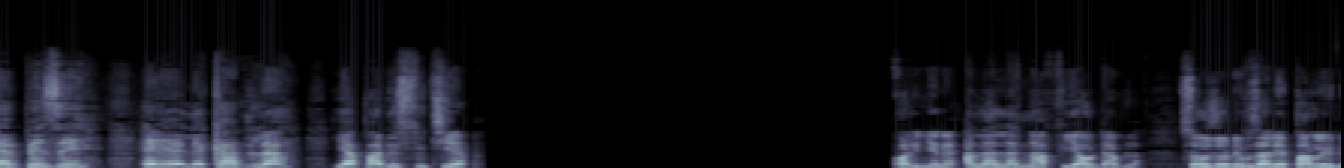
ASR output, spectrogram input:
RPZ, les cadres là, il n'y a pas de soutien. C'est aujourd'hui vous allez parler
